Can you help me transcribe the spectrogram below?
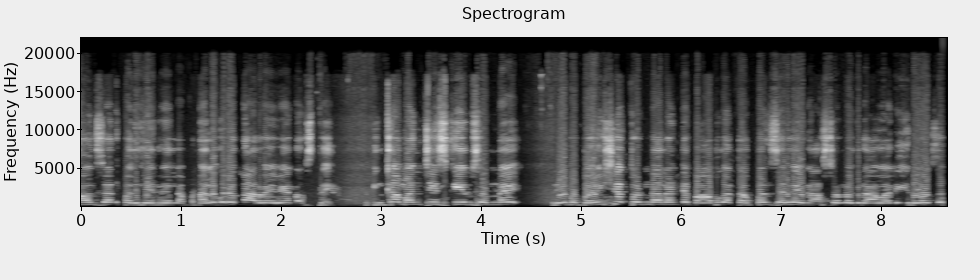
సంవత్సరానికి పదిహేను వేలు అమ్మ. నలుగురు ఉన్నా అరవై వేలు వస్తాయి. ఇంకా మంచి స్కీమ్స్ ఉన్నాయి. రేపు భవిష్యత్తు ఉండాలంటే బాబు గారు తప్పనిసరిగా ఈ రాష్ట్రంలోకి రావాలి. ఈ రోజు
